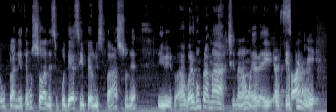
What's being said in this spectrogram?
o planeta é um só, né? Se pudesse ir pelo espaço, né? E agora vamos para Marte. Não, é, é, é, é o tempo. Só aqui.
